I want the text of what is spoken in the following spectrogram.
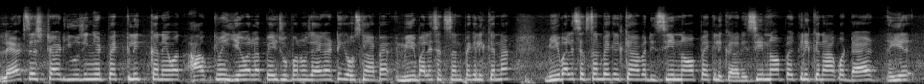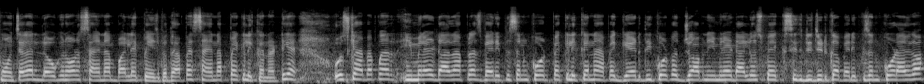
लेट्स स्टार्ट यूजिंग इट पे क्लिक करने के बाद आपके में ये वाला पेज ओपन हो जाएगा, ठीक है? उसके यहाँ पे मी वाले सेक्शन पे क्लिक करना। मी वाले सेक्शन पे क्लिक यहाँ पे रिसीव नाव पे क्लिक करना। रिसीव नाव पे क्लिक करना, आपको डायरेक्ट ये पहुंचेगा लॉगिन और साइन अप वाले पेज पर तो यहाँ पे साइन अप पे क्लिक करना, ठीक है? उसके यहाँ पे अपना ईमेल आई डालना प्लस वेरीफिकेशन कोड पर क्लिक करना। यहाँ पे गेट दी कोड पर जो आपने ईमेल डाली, उस पर सिक्स डिजिट का वेरिफिकेशन कोड आएगा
